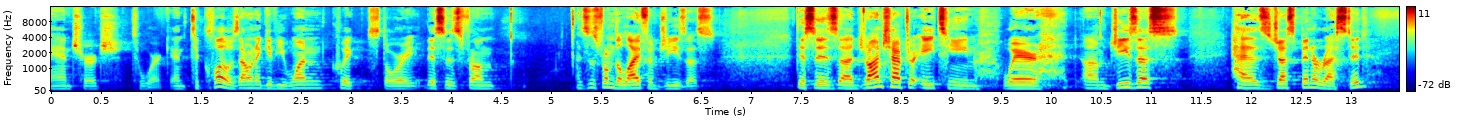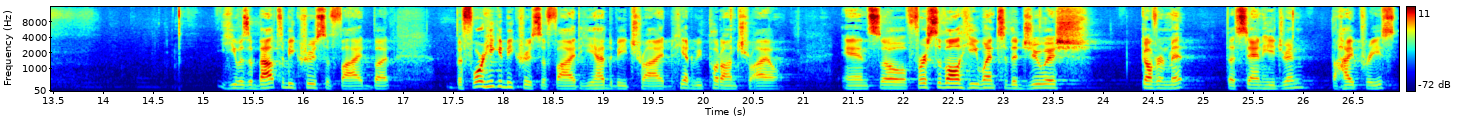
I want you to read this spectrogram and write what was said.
and church to work. And to close, I want to give you one quick story. This is from, this is from the life of Jesus. This is uh, John chapter 18, where um, Jesus has just been arrested. He was about to be crucified, but before he could be crucified, he had to be tried. He had to be put on trial. And so, first of all, he went to the Jewish government, the Sanhedrin, the high priest,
